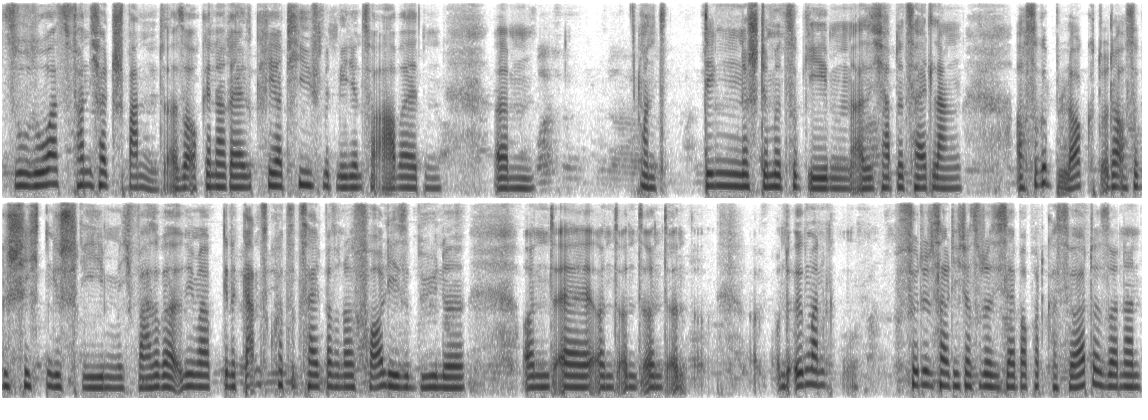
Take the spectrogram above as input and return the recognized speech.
so sowas fand ich halt spannend. Also auch generell kreativ mit Medien zu arbeiten ähm, und Dingen eine Stimme zu geben. Also ich habe eine Zeit lang auch so gebloggt oder auch so Geschichten geschrieben. Ich war sogar irgendwie mal eine ganz kurze Zeit bei so einer Vorlesebühne und äh, und, und und und und irgendwann führte das halt nicht dazu, dass ich selber Podcast hörte, sondern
